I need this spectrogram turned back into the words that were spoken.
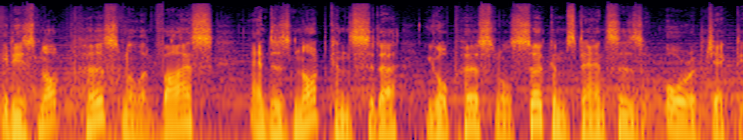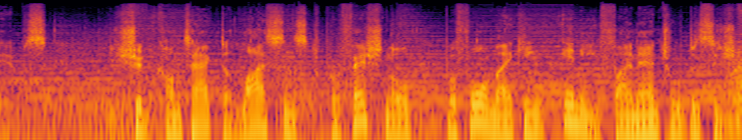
It is not personal advice and does not consider your personal circumstances or objectives. You should contact a licensed professional before making any financial decision.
